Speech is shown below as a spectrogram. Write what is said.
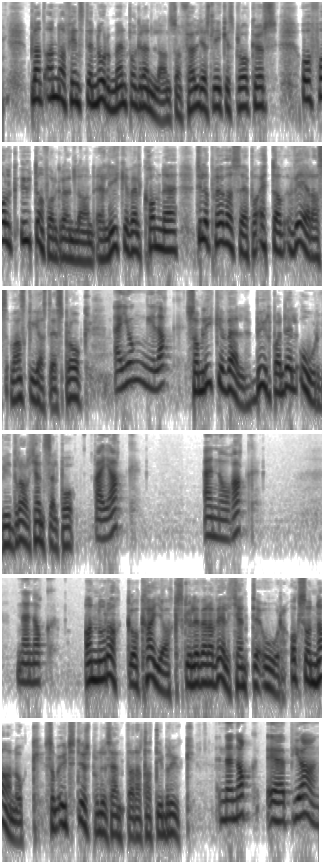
Blant annet finnes det nordmenn på Grønland som følger slike språkkurs, og folk utenfor Grønland er like velkomne til å prøve seg på et av verdens vanskeligste språk, som likevel byr på en del ord vi drar kjensel på. Rayak, Anorak, Nanok. Anorakk og kajakk skulle være velkjente ord, også nanok, som utstyrsprodusenter har tatt i bruk. Nanok er bjørn.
